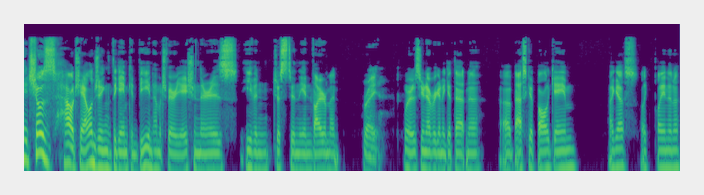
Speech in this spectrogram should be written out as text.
it shows how challenging the game can be and how much variation there is, even just in the environment. Right. Whereas you're never going to get that in a, a basketball game, I guess, like playing in a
